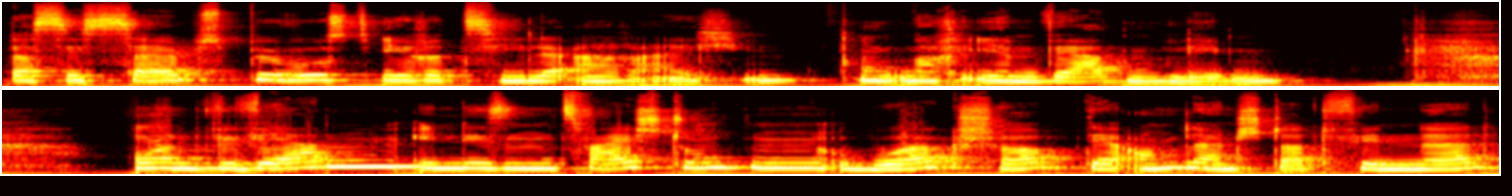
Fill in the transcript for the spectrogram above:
dass sie selbstbewusst ihre Ziele erreichen und nach ihren Werten leben. Und wir werden in diesem zwei Stunden Workshop, der online stattfindet,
